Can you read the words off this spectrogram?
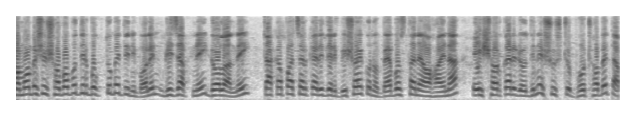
সমাবেশে সভাপতির বক্তব্যে তিনি বলেন, রিজার্ভ নেই, ডলার নেই, টাকা পাচারকারীদের বিষয়ে কোনো ব্যবস্থা নেওয়া হয় না। এই সরকারের অধীনে সুষ্ঠু ভোট হবে তা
